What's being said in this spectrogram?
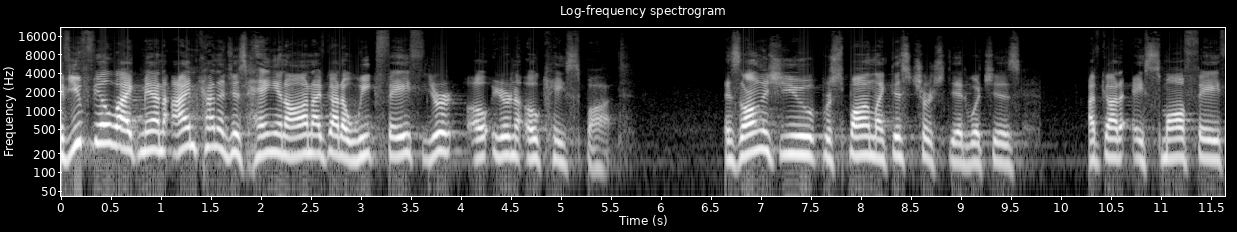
If you feel like, man, I'm kind of just hanging on, I've got a weak faith, you're, oh, you're in an okay spot. As long as you respond like this church did, which is, I've got a small faith,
